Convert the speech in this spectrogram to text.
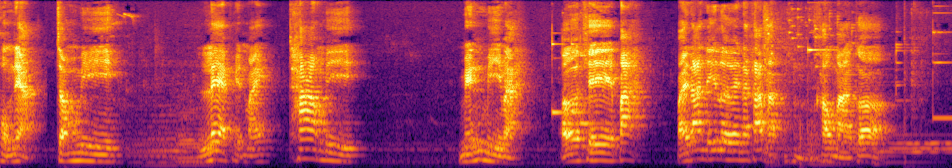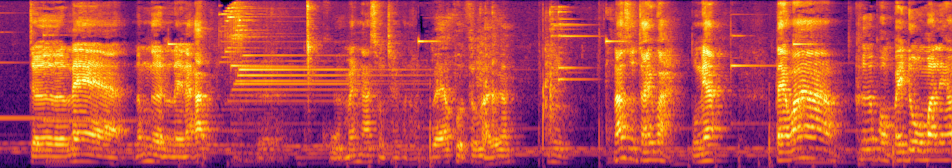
ผมเนี่ยจะมีแร่เพชรไหม ถ้ามีเม้นมีมา โอเคปะไปด้านนี้เลยนะครับครับอืมเข้ามาก็ เจอแร่น้ำเงินเลยนะครับเออโหแม่งน่าสนใจกว่านั้นแวะขุดสักหน่อยแล้วกันเออน่าสนใจว่ะตรงเนี้ยแต่ว่าคือผมไปดูมาแล้ว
